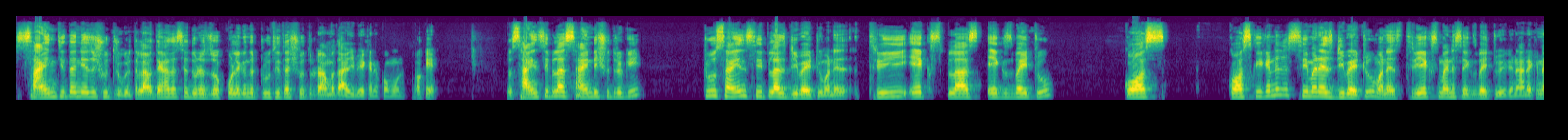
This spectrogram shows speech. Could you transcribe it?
সাইন থিতা নিয়ে যে সূত্র করি, তাহলে দেখা যাচ্ছে দুটো যোগ করলে কিন্তু টু থিতার সূত্রটা আমাদের আসবে এখানে কমন ওকে তো sine C plus sine D সূত্র কি? Two sine C plus D by two মানে three X plus X by two cos কি এখানে? C minus D by two মানে three X minus X by two এখানে। আর এখানে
